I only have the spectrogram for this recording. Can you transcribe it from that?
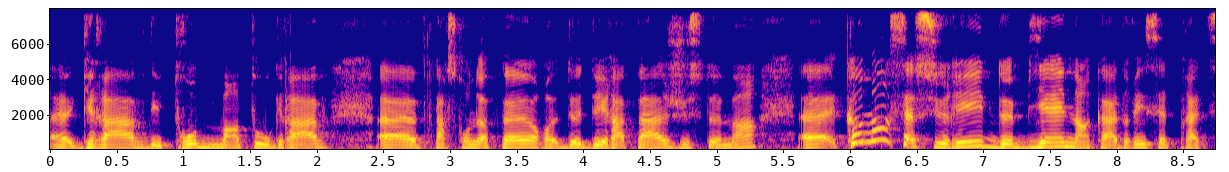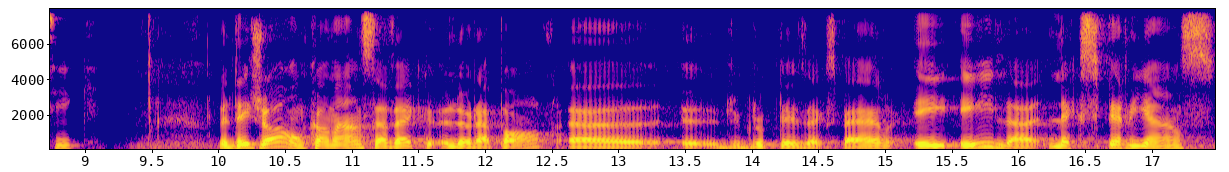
euh, graves, des troubles mentaux graves, euh, parce qu'on a peur de dérapage, justement. Euh, comment s'assurer de bien encadrer cette pratique? Déjà, on commence avec le rapport du groupe des experts et, et l'expérience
